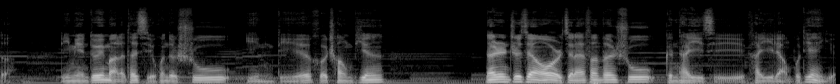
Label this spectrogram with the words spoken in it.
的，里面堆满了他喜欢的书、影碟和唱片。男人之前偶尔进来翻翻书，跟他一起看一两部电影，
